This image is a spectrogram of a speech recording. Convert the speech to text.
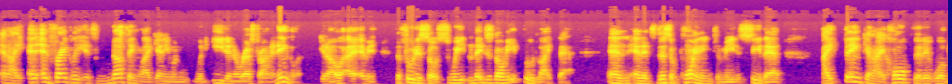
and I and, and frankly, it's nothing like anyone would eat in a restaurant in England. You know, I, I mean, the food is so sweet, and they just don't eat food like that. And and it's disappointing to me to see that. I think and I hope that it will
